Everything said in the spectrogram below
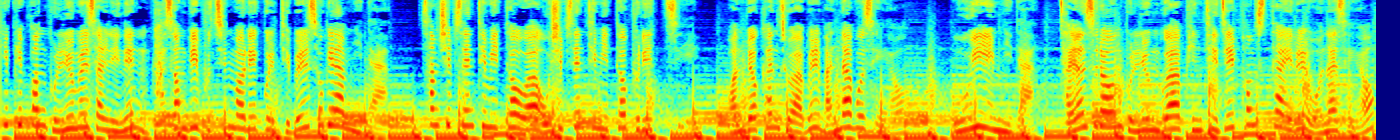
히피펌 볼륨을 살리는 가성비 붙임머리 꿀팁을 소개합니다. 30cm와 50cm 브릿지 완벽한 조합을 만나보세요. 5위입니다. 자연스러운 볼륨과 빈티지 펌 스타일을 원하세요?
